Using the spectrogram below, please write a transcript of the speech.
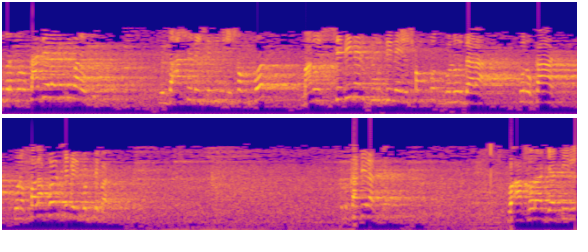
তোমরা কোনো কাজে লাগাতে পারো কিন্তু আসলে সেদিন এই সম্পদ, মানুষ সেদিনের দুর্দিনে এই সম্পদগুলোর দ্বারা কোনো কাজ, কোনো ফলাফল সে বের করতে পারে কাজে লাগবে জাতিল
